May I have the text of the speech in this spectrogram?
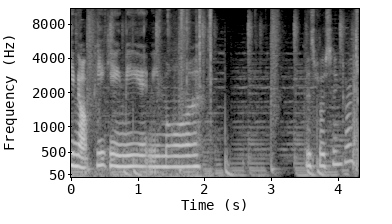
He not peeking me anymore. Is pushing towards.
